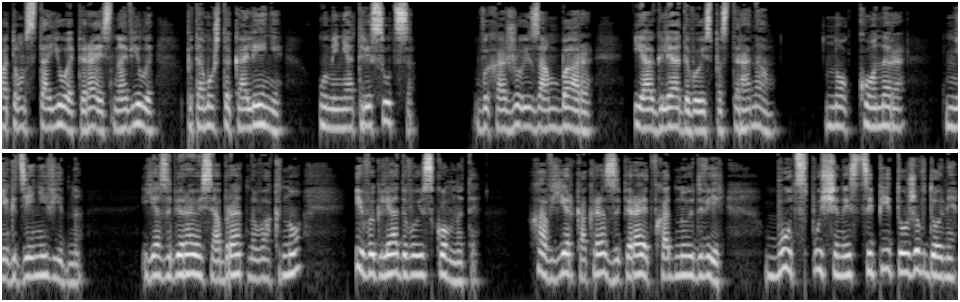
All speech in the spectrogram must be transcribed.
Потом встаю, опираясь на вилы, потому что колени у меня трясутся. Выхожу из амбара и оглядываюсь по сторонам. Но Конора нигде не видно. Я забираюсь обратно в окно и выглядываю из комнаты. Хавьер как раз запирает входную дверь. Бут, спущенный с цепи, тоже в доме.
